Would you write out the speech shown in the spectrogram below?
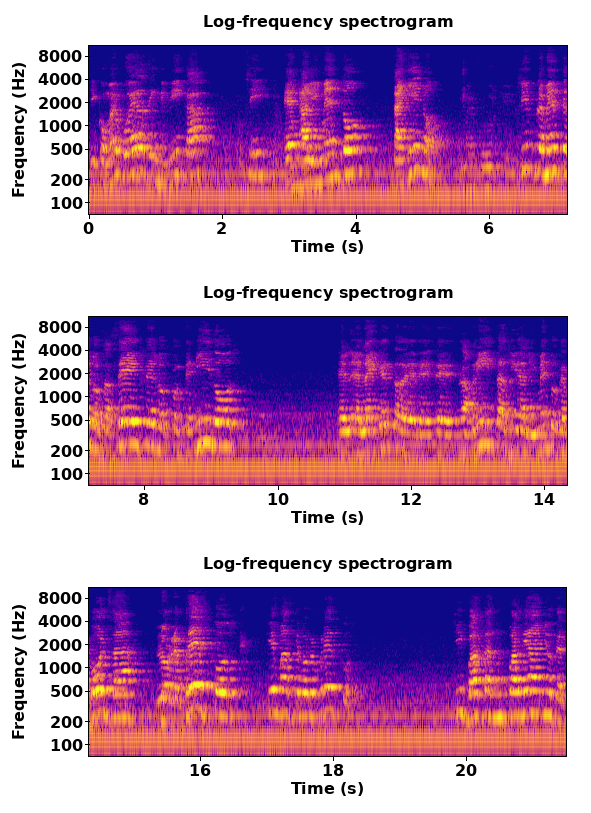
Y comer fuera significa, sí, el alimento dañino. Simplemente los aceites, los contenidos, el- el- la ingesta de, de- de sabritas y de alimentos de bolsa, los refrescos. ¿Qué más que los refrescos? Sí, bastan un par de años de,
